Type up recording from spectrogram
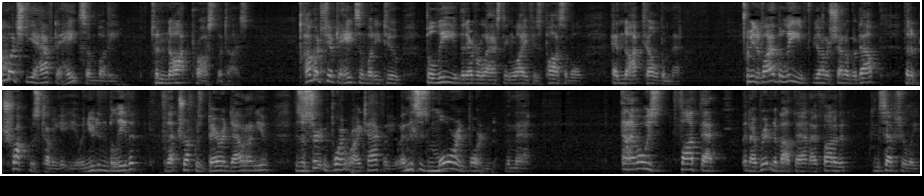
much do you have to hate somebody to not proselytize? How much do you have to hate somebody to believe that everlasting life is possible and not tell them that? I mean, if I believed beyond a shadow of a doubt that a truck was coming at you and you didn't believe it, that truck was bearing down on you, there's a certain point where I tackle you. And this is more important than that. And I've always thought that, and I've written about that, and I've thought of it conceptually.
